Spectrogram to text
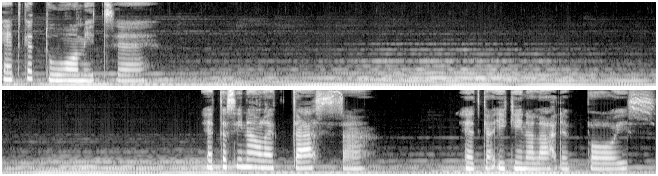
etkä tuomitse. Että sinä olet tässä, etkä ikinä lähde pois.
